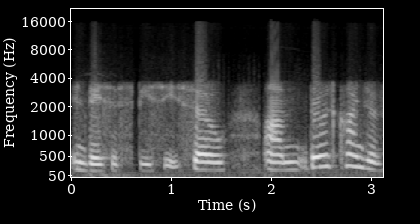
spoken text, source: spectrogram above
invasive species. So um, those kinds of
